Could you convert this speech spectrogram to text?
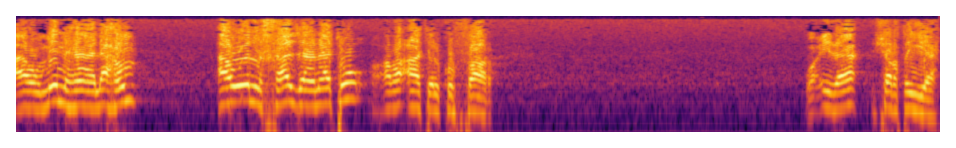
أو منها لهم أو الخزنة رأت الكفار. وإذا شرطية.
